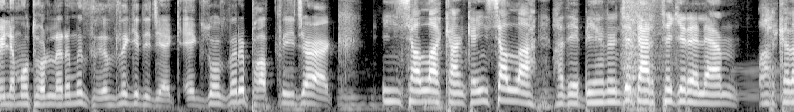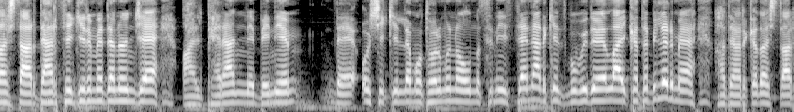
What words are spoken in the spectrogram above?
öyle motorlarımız hızlı gidecek. Egzozları patlayacak. İnşallah kanka inşallah. Hadi bir an önce derse girelim. Arkadaşlar derse girmeden önce Alperen'le benim Ve o şekilde motorumun olmasını isteyen herkes bu videoya like atabilir mi? Hadi arkadaşlar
